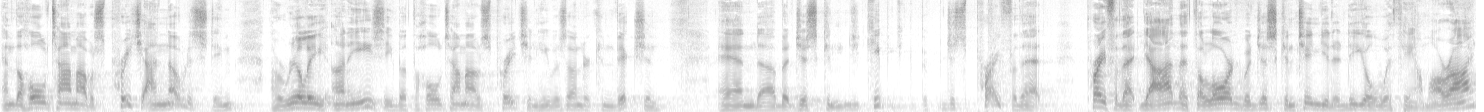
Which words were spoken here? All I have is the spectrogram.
And the whole time I was preaching, I noticed him uh, really uneasy, but the whole time I was preaching, he was under conviction. And, uh, but just can, keep, just pray for that. Pray for that guy that the Lord would just continue to deal with him, all right?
